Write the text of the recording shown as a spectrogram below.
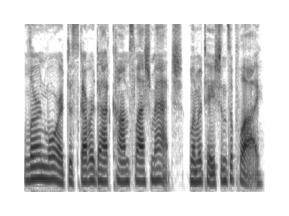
Learn more at discover.com/match. Limitations apply.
